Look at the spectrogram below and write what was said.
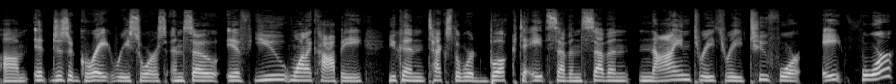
Um, it just a great resource. And so if you want a copy, you can text the word book to 877 933 2484.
